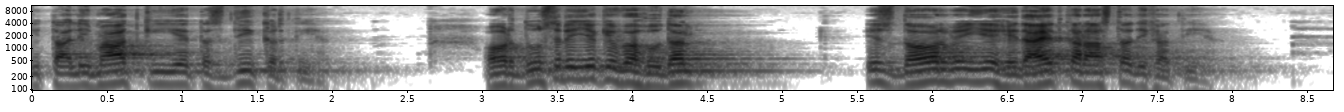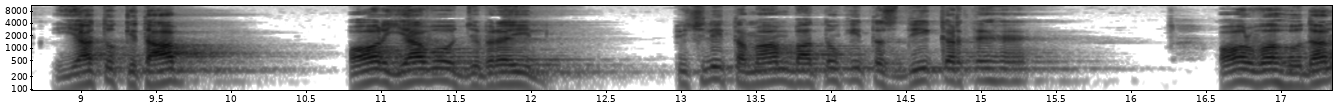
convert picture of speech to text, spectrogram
کی تعلیمات کی یہ تصدیق کرتی ہے۔ اور دوسرے یہ کہ وہ ہدن اس دور میں یہ ہدایت کا راستہ دکھاتی ہے۔ یا تو کتاب اور یا وہ جبرائیل پچھلی تمام باتوں کی تصدیق کرتے ہیں اور وہ ہدن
